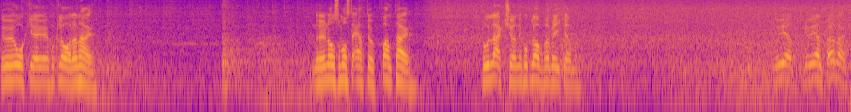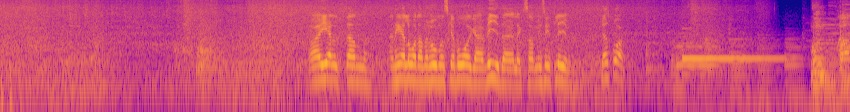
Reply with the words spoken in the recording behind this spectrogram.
Nu åker chokladen här. Nu är det någon som måste äta upp allt här. Full action i chokladfabriken. Nu ska vi hjälpa henne. Jag har hjälpt en, en hel låda med romerska bågar vidare liksom i sitt liv. Känns bra. Oompa,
